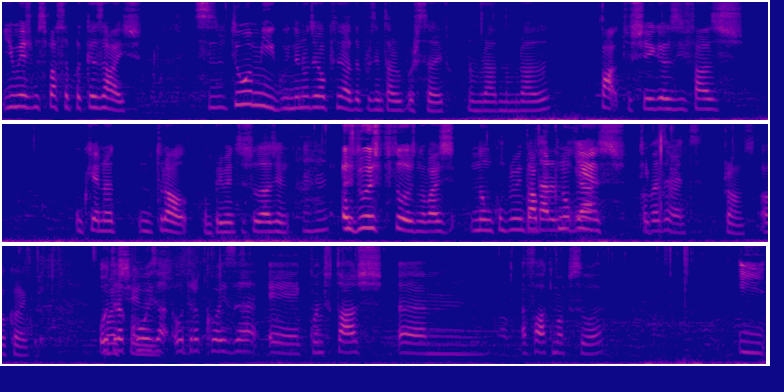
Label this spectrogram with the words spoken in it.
E o mesmo se passa para casais. Se o teu amigo ainda não teve a oportunidade de apresentar o parceiro, namorado, namorada, pá, tu chegas e fazes o que é nat- natural. Cumprimentas toda a gente. Uhum. As duas pessoas, não vais não cumprimentar Contar- porque não yeah, conheces. Tipo, Completamente. pronto, ok. Outra Mais cenas. coisa, outra coisa é quando estás hum, a falar com uma pessoa e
